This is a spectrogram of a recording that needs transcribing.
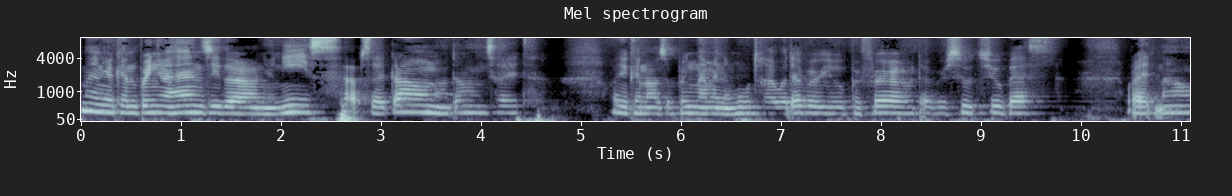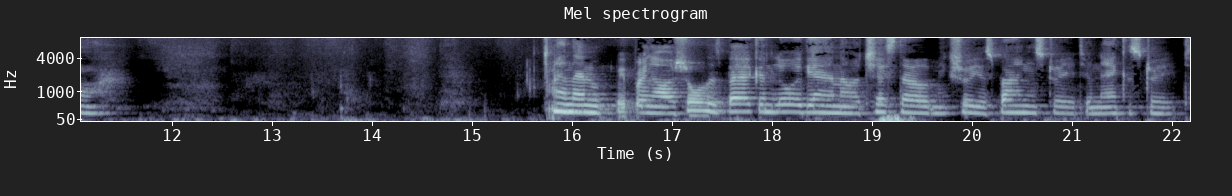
then you can bring your hands either on your knees, upside down or downside. Or you can also bring them in a mudra, whatever you prefer, whatever suits you best right now. And then we bring our shoulders back and low again, our chest out. Make sure your spine is straight, your neck is straight.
